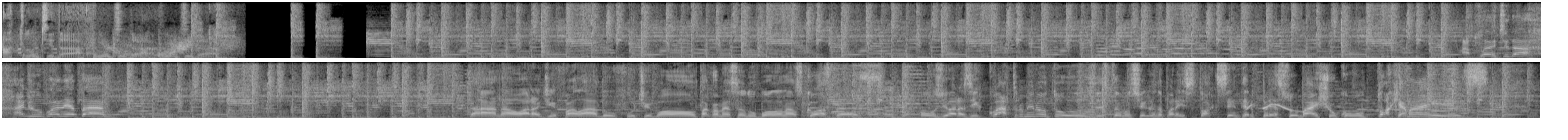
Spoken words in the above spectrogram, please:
Atlântida, Atlântida, Atlântida. Atlântida, Rádio do Planeta. Tá na hora de falar do futebol. Tá começando o Bola nas Costas. 11 horas e 4 minutos. Estamos chegando para Stock Center. Preço baixo com um toque a mais.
